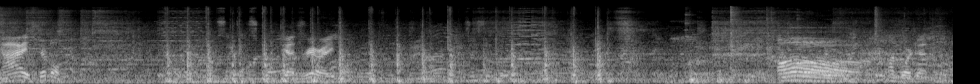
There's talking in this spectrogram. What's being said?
Nice triple. You got three already. Oh, unfortunate. One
